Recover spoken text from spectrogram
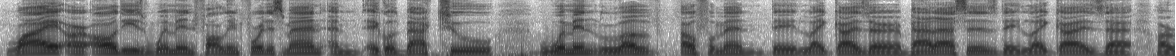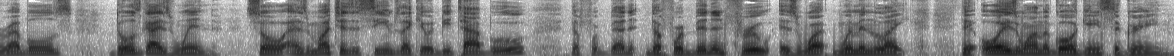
Why are all these women falling for this man? And it goes back to women love alpha men. They like guys that are badasses. They like guys that are rebels. Those guys win so as much as it seems like it would be taboo, the forbidden the forbidden fruit is what women like. They always want to go against the grain.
